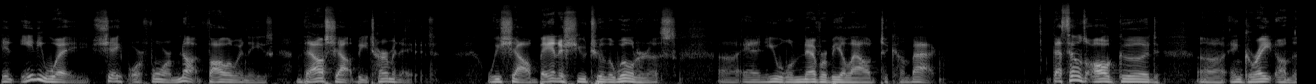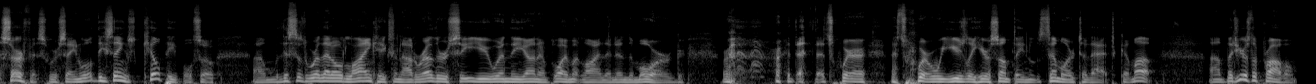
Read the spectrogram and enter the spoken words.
in any way, shape, or form not following these, thou shalt be terminated. We shall banish you to the wilderness, uh, and you will never be allowed to come back that sounds all good uh, and great on the surface. We're saying, well, these things kill people. So um, this is where that old line kicks in. I'd rather see you in the unemployment line than in the morgue. right? that, that's where that's where we usually hear something similar to that to come up. Uh, but here's the problem:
